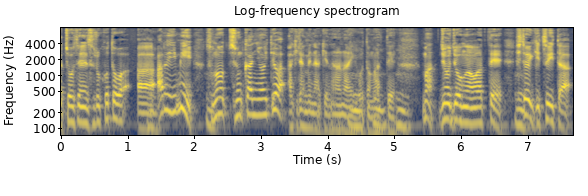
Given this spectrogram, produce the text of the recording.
挑戦することは、あある意味、その瞬間においては諦めなきゃならないことがあって、まあ、上場が終わって、一息ついた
